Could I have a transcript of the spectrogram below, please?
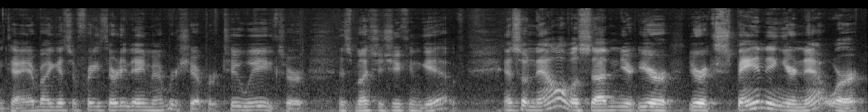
Okay, everybody gets a free 30 day membership or two weeks or as much as you can give. And so now all of a sudden you're, you're, you're expanding your network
